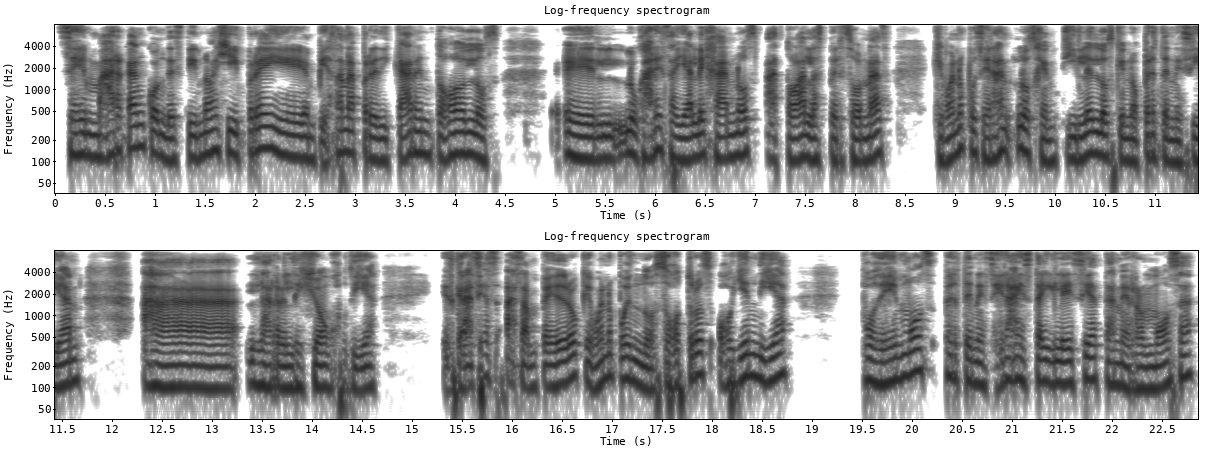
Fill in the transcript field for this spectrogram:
se embarcan con destino a Chipre y empiezan a predicar en todos los eh, lugares allá lejanos a todas las personas que bueno, pues eran los gentiles los que no pertenecían a la religión judía. Es gracias a San Pedro que bueno, pues nosotros hoy en día podemos pertenecer a esta iglesia tan hermosa,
